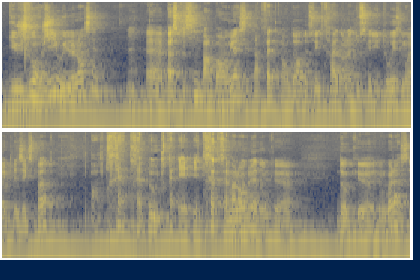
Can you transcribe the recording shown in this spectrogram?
du jour J où ils le lançaient. Euh, parce qu'ici, ils ne parlent pas anglais. C'est un fait qu'en dehors de ceux qui travaillent dans l'industrie du tourisme ou avec les expats, ils parlent très très peu ou très, et, très très mal anglais. Donc, euh, donc, donc voilà, c'est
